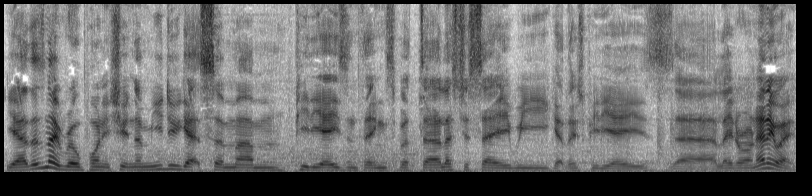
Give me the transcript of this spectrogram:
Yeah, there's no real point in shooting them. You do get some um, PDAs and things, but uh, let's just say we get those PDAs uh, later on anyway.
